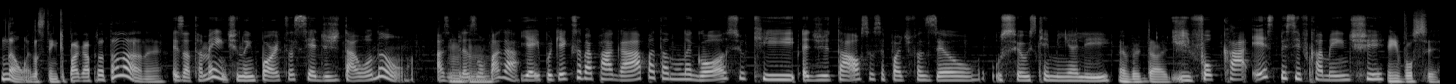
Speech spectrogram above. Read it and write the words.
Não, elas têm que pagar pra estar lá, né? Exatamente. Não importa se é digital ou não. As empresas Uhum. vão pagar. E aí, por que, que você vai pagar pra estar num negócio que é digital se você pode fazer o, o seu esqueminha ali É verdade. e focar especificamente Em você.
